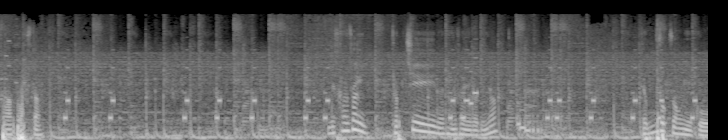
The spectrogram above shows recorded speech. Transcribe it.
자, 봅시다. 이게 상상이 겹치는 상상이거든요? 대무속성이 있고.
